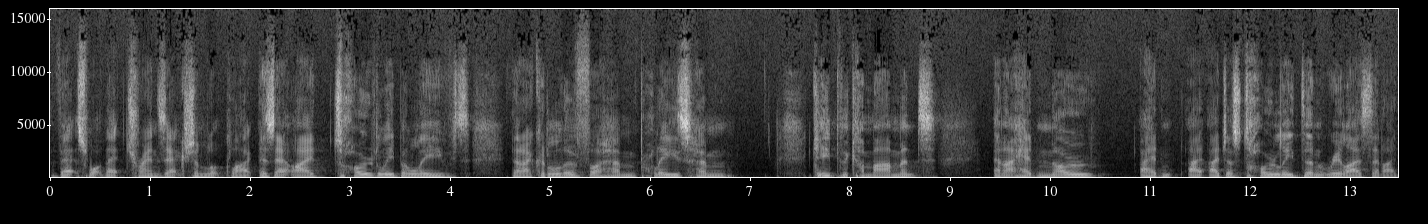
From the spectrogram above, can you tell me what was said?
that's what that transaction looked like is that I totally believed that I could live for him, please him, keep the commandment, and I had no I had I, I just totally didn't realize that I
